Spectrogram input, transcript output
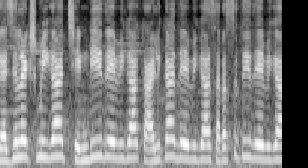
గజలక్ష్మిగా చండీదేవిగా కాళికాదేవిగా సరస్వతీదేవిగా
